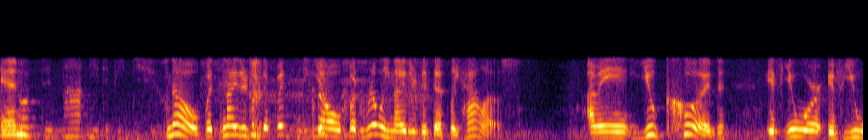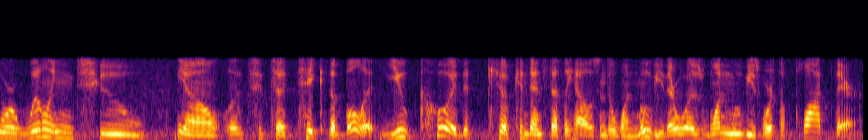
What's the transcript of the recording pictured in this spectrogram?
and the book did not need to be two. No, but neither did, the, but you know, but really neither did Deathly Hallows. I mean, you could, if you were if you were willing to, you know, to to take the bullet, you could have condensed Deathly Hallows into one movie. There was one movie's worth of plot there.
